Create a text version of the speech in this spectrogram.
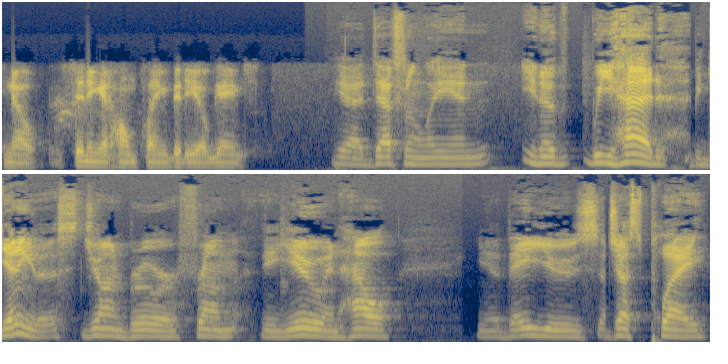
you know sitting at home playing video games. Yeah, definitely. And you know, we had beginning of this John Brewer from the U and how you know they use just play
